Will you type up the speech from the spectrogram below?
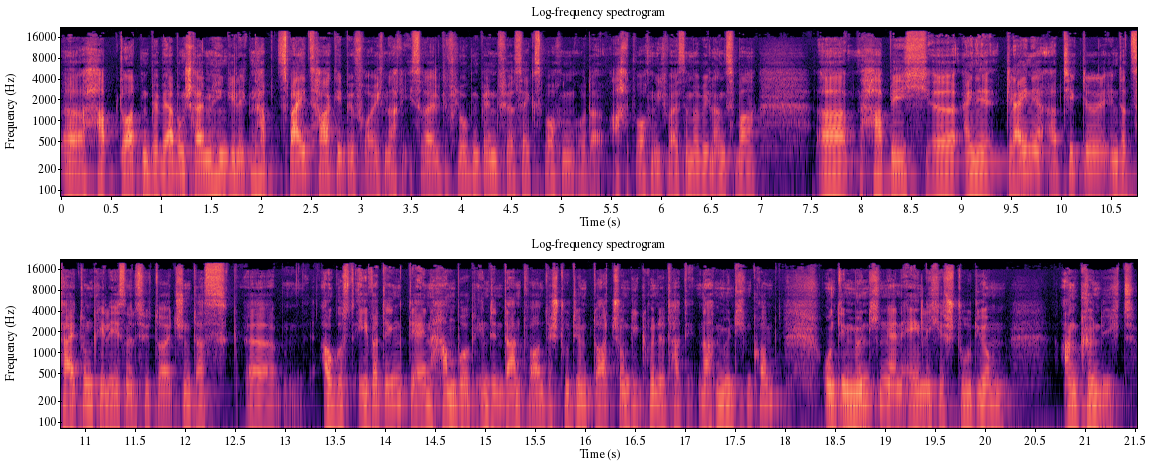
äh, habe dort ein Bewerbungsschreiben hingelegt und habe zwei Tage, bevor ich nach Israel geflogen bin, für sechs Wochen oder acht Wochen, ich weiß nicht mehr, wie lang es war, äh, habe ich äh, eine kleine Artikel in der Zeitung gelesen, in der Süddeutschen, dass äh, August Everding, der in Hamburg Intendant war und das Studium dort schon gegründet hat, nach München kommt und in München ein ähnliches Studium ankündigt.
